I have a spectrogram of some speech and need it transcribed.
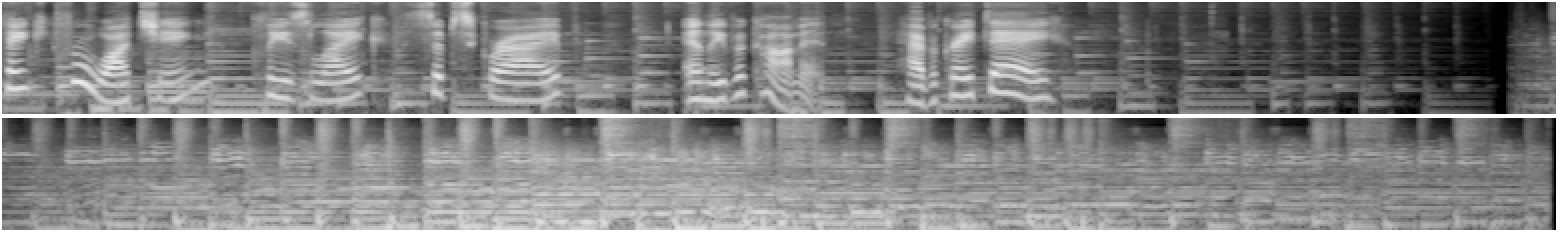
Thank you for watching. Please like, subscribe, and leave a comment. Have a great day.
